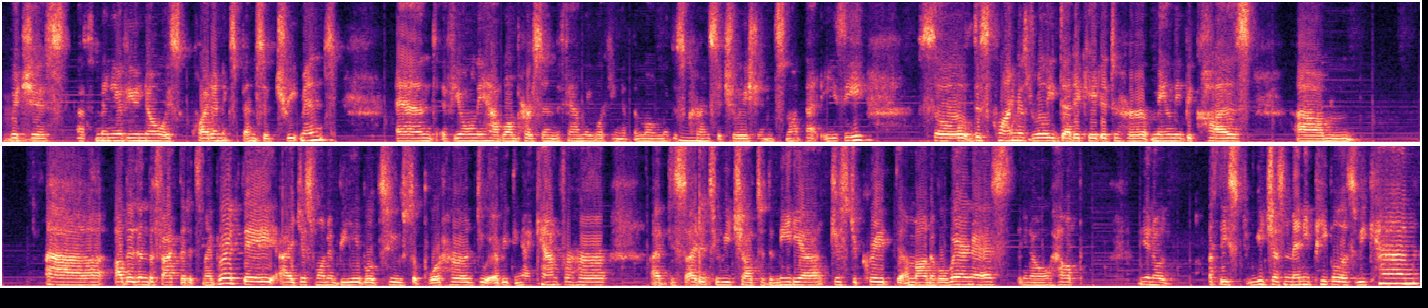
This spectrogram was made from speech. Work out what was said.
mm. which is, as many of you know, is quite an expensive treatment. And if you only have one person in the family working at the moment, with this mm. current situation, it's not that easy. So this climb is really dedicated to her mainly because um, uh, other than the fact that it's my birthday, I just want to be able to support her, do everything I can for her. I've decided to reach out to the media just to create the amount of awareness, you know, help, you know, at least reach as many people as we can,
